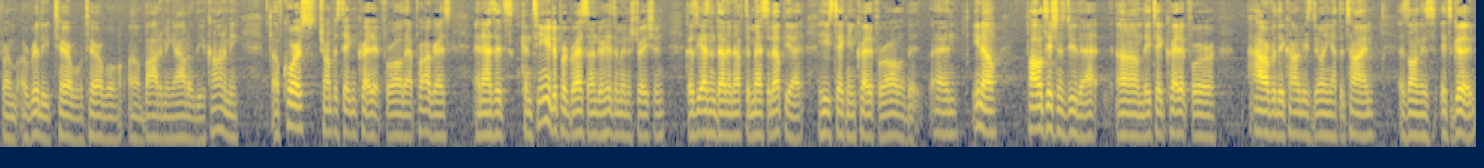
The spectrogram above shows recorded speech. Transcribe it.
from a really terrible, terrible uh, bottoming out of the economy. Of course, Trump has taken credit for all that progress, and as it's continued to progress under his administration, because he hasn't done enough to mess it up yet, he's taking credit for all of it. And, you know, politicians do that. Um, they take credit for however the economy is doing at the time, as long as it's good.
